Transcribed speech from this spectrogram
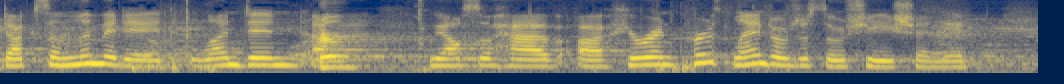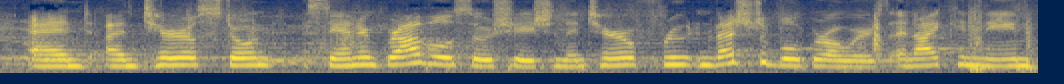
Ducks Unlimited, London. Uh, we also have uh, Huron Perth Landowners Association. It, and Ontario Stone Sand and Gravel Association, the Ontario Fruit and Vegetable Growers, and I can name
